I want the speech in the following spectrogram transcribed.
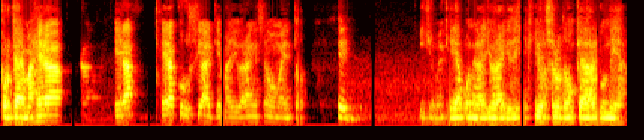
Porque además era, era, era crucial que me ayudara en ese momento. Sí. Y yo me quería poner a llorar. Yo dije que yo se lo tengo que dar algún día.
